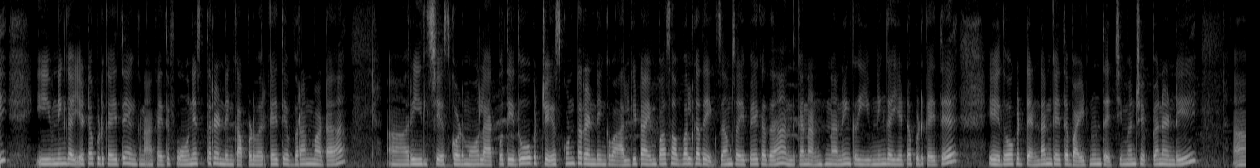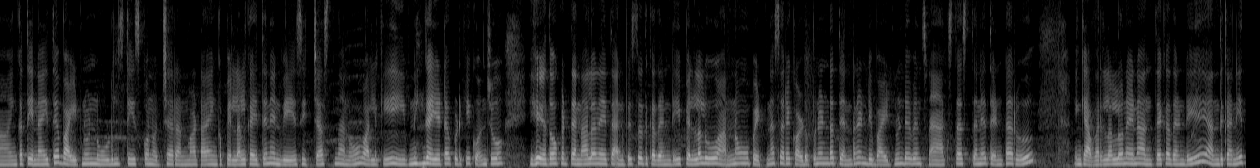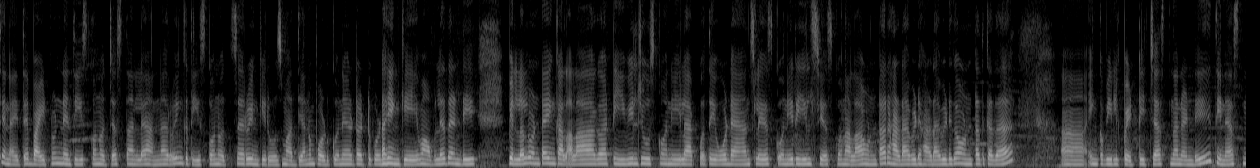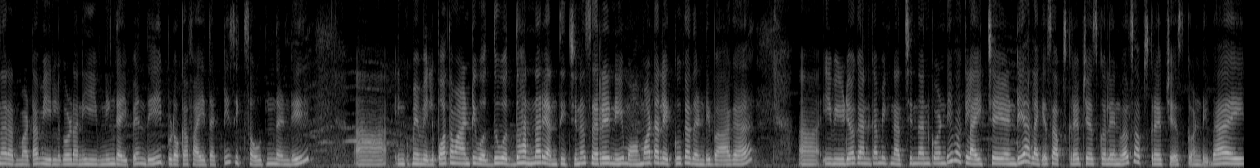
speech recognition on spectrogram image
ఈవినింగ్ అయ్యేటప్పటికైతే ఇంక నాకైతే ఫోన్ ఇస్తారండి. ఇంకా అప్పటి వరకు అయితే ఇవ్వరనమాట. రీల్స్ చేసుకోవడమో, లేకపోతే ఏదో ఒకటి చేసుకుంటారండి. ఇంక వాళ్ళకి టైం పాస్ అవ్వాలి కదా! ఎగ్జామ్స్ అయిపోయాయి కదా! అందుకని అంటున్నాను. ఇంకా ఈవినింగ్ అయ్యేటప్పటికైతే ఏదో ఒకటి తినడానికైతే బయట నుండి తెచ్చిమని చెప్పానండి. ఇంకా తినైతే బయట నుండి నూడిల్స్ తీసుకొని వచ్చారనమాట. ఇంకా పిల్లలకైతే నేను వేసి ఇచ్చేస్తున్నాను. వాళ్ళకి ఈవినింగ్ అయ్యేటప్పటికి కొంచెం ఏదో ఒకటి తినాలని అయితే అనిపిస్తుంది కదండి పిల్లలు అన్నం పెట్టినా సరే కడుపు నిండా తినరండి. బయట నుండి ఏమైనా స్నాక్స్ తెస్తేనే తింటారు. ఇంకెవరిలలోనైనా అంతే కదండీ! అందుకని తినైతే బయట నుండి నేను తీసుకొని వచ్చేస్తానులే అన్నారు. ఇంక తీసుకొని వచ్చారు. ఇంక ఈరోజు మధ్యాహ్నం పడుకునేటట్టు కూడా ఇంకేం అవ్వలేదండి. పిల్లలు ఉంటే ఇంక అలాగా టీవీలు చూసుకొని, లేకపోతే ఏవో డ్యాన్స్లు వేసుకొని రీల్స్ చేసుకొని అలా ఉంటారు. హడావిడి హడావిడిగా ఉంటుంది కదా! ఇంకా ఇంక వీళ్ళకి పెట్టి ఇచ్చేస్తున్నానండి. తినేస్తున్నారనమాట. వీళ్ళు గూడాని ఈవినింగ్ అయిపోయింది. ఇప్పుడు ఒక 5:30, 6 అవుతుందండి. ఇంక మేము వెళ్ళిపోతాం ఆంటీ వద్దు, వద్దు అన్నారు. ఎంత ఇచ్చినా సరే నీ మొహమాటాలు ఎక్కువ కదండి బాగా. ఈ వీడియో కనుక మీకు నచ్చిందనుకోండి ఒక లైక్ చేయండి. అలాగే సబ్స్క్రైబ్ చేసుకోలేని వాళ్ళు సబ్స్క్రైబ్ చేసుకోండి. బాయ్.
